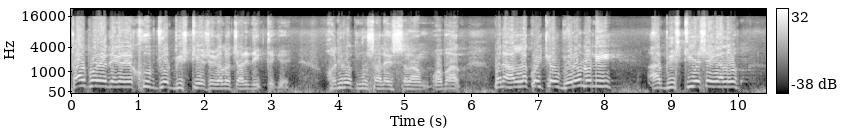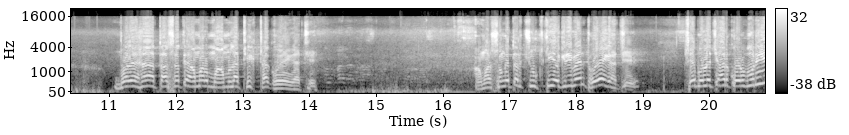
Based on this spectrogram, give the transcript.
তারপরে দেখে খুব জোর বৃষ্টি এসে গেল চারিদিক থেকে। হজরত মুসা আলাইসালাম অবাক। বলে, আল্লাহ, কই কেউ বেরোলো নি? আর বৃষ্টি এসে গেল। বলে হ্যাঁ তার সাথে আমার মামলা ঠিকঠাক হয়ে গেছে। আমার সঙ্গে তার চুক্তি এগ্রিমেন্ট হয়ে গেছে। সে বলেছে, আর করবরি?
